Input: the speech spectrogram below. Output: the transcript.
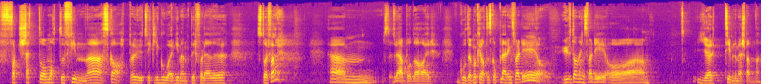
fortsette å måtte finne, skape, utvikle gode argumenter for det du står for. Um, så det tror jeg både har god demokratisk opplæringsverdi og utdanningsverdi og gjør timene mer spennende.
